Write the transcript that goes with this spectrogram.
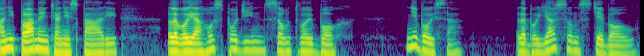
ani plameň ťa nespáli, lebo ja, hospodin, som tvoj Boh. Neboj sa, lebo ja som s tebou.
